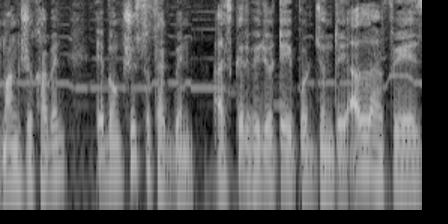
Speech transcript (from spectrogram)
মাংস খাবেন এবং সুস্থ থাকবেন। আজকের ভিডিওটি এই পর্যন্তই। আল্লাহ হাফেজ।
